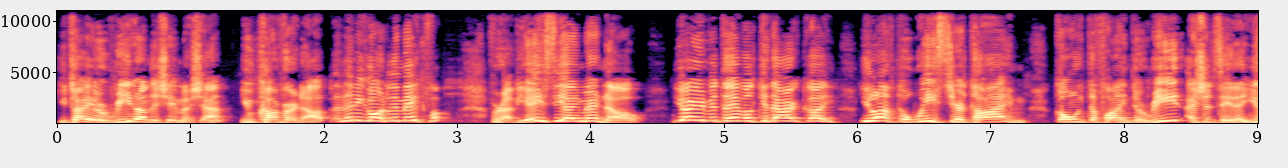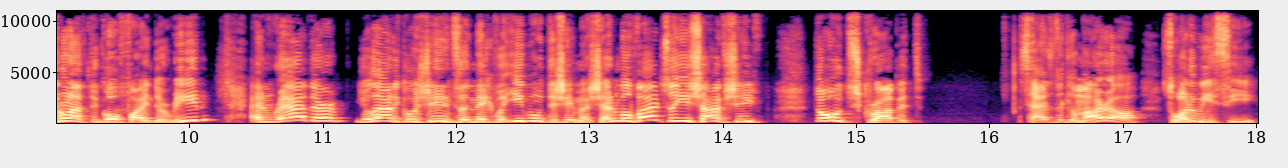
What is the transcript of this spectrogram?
you tie a reed on the Shem Hashem, you cover it up, and then you go to the mikvah. For Rav Yesi, Aimer, no. You don't have to waste your time going to find a reed. I should say that. You don't have to go find a reed, and rather, you're allowed to go straight into the mikvah, even with the Shem Hashem. Don't scrub it. Says the Gemara. So what do we see?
